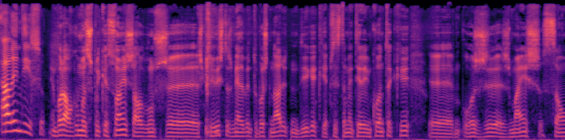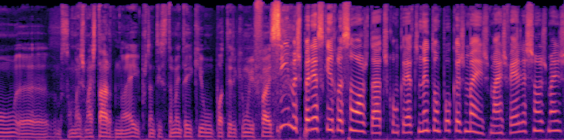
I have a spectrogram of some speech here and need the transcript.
Além disso. Embora algumas explicações, alguns uh, especialistas, nomeadamente do bastonário, me diga que é preciso também ter em conta que uh, hoje as mães são, uh, são mais mais tarde, não é? E, portanto, isso também tem aqui um, pode ter aqui um efeito. Sim, mas parece que em relação aos dados concretos, nem tão poucas mães mais velhas são as mais,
